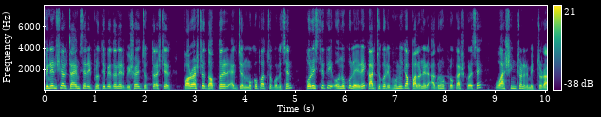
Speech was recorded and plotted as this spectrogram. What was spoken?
ফিনান্সিয়াল টাইমসের এই প্রতিবেদনের বিষয়ে যুক্তরাষ্ট্রের পররাষ্ট্র দপ্তরের একজন মুখপাত্র বলেছেন, পরিস্থিতি অনুকূলে এরে কার্যকরী ভূমিকা পালনের আগ্রহ প্রকাশ করেছে ওয়াশিংটনের মিত্ররা।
